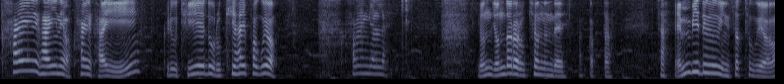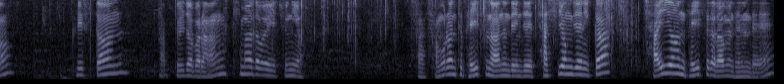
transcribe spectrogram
카일 가이네요 카일 가이. 그리고 뒤에도 루키 하이퍼고요. 카벤gel레. 연, 연달아 루키였는데 아깝다. 자 엠비드 인서트고요. 크리스턴 압둘자바랑 티마더웨이 주니어. 자 자모란트 베이스 나왔는데 이제 자시 형제니까 자이언 베이스가 나오면 되는데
